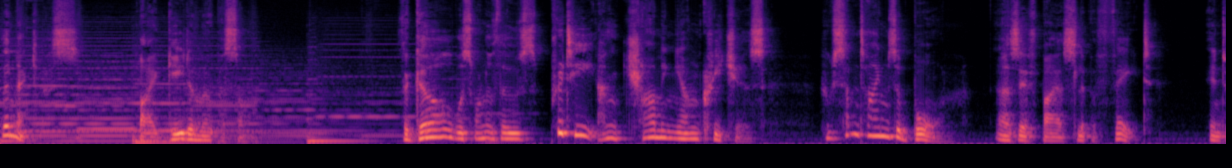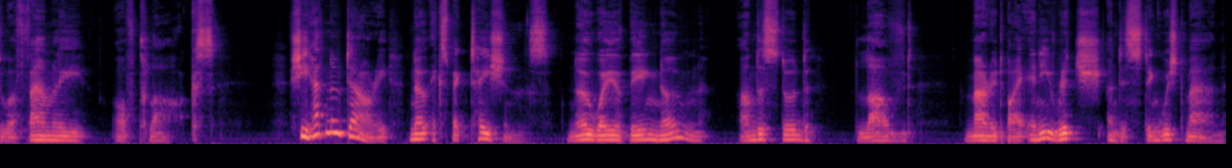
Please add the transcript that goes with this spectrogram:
The Necklace by Guy de Maupassant. The girl was one of those pretty and charming young creatures who sometimes are born, as if by a slip of fate, into a family of clerks. She had no dowry, no expectations, no way of being known, understood, loved, married by any rich and distinguished man.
